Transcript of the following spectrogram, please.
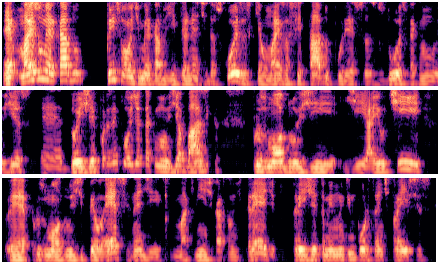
é, mas o mercado principalmente o mercado de internet das coisas, que é o mais afetado por essas duas tecnologias. É, 2G, por exemplo, hoje é a tecnologia básica para os módulos de, de IoT, é, para os módulos de POS, né, de maquininhas de cartão de crédito. 3G também muito importante para esses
